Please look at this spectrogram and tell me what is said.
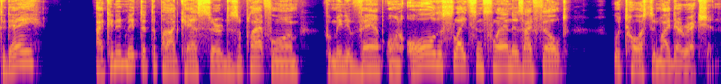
Today, I can admit that the podcast served as a platform for me to vamp on all the slights and slanders I felt were tossed in my direction.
